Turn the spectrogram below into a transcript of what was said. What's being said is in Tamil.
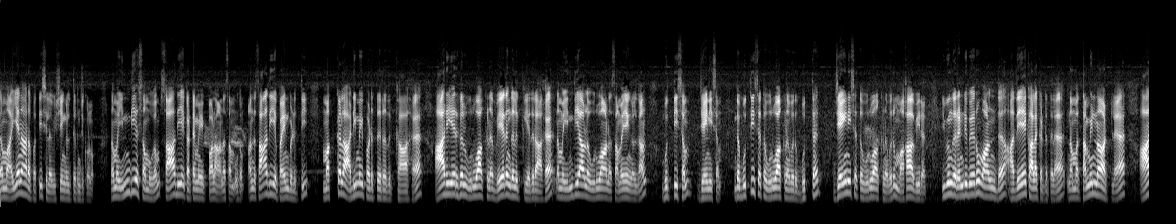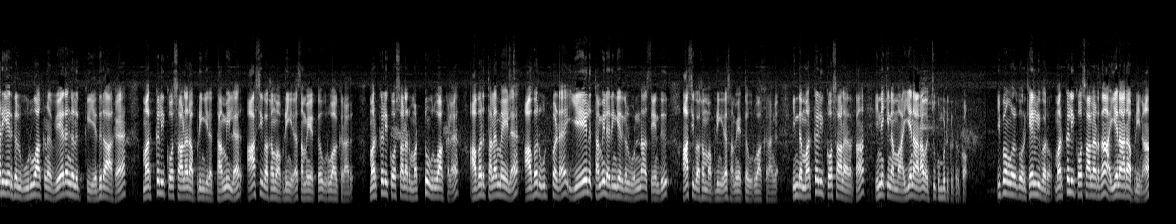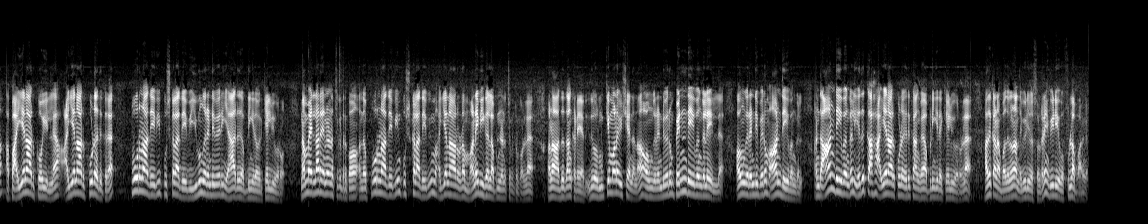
நம்ம ஐயனாரை பற்றி சில விஷயங்கள் தெரிஞ்சுக்கணும். நம்ம இந்திய சமூகம் சாதிய கட்டமைப்பால் ஆன சமூகம். அந்த சாதியை பயன்படுத்தி மக்களை அடிமைப்படுத்துறதுக்காக ஆரியர்கள் உருவாக்கின வேதங்களுக்கு எதிராக நம்ம இந்தியாவில் உருவான சமயங்கள் தான் புத்திசம் ஜெயினிசம். இந்த புத்திசத்தை உருவாக்குனவர் புத்தர் ஜெயினிசத்தை உருவாக்குனவர் மகாவீரர். இவங்க ரெண்டு பேரும் வாழ்ந்த அதே காலகட்டத்தில் நம்ம தமிழ்நாட்டில் ஆரியர்கள் உருவாக்கின வேதங்களுக்கு எதிராக மர்க்கலி கோசாளர் அப்படிங்கிற தமிழர் ஆசிவகம் அப்படிங்கிற சமயத்தை உருவாக்குறாரு. மர்க்கலி கோசாளர் மட்டும் உருவாக்கல அவர் தலைமையில் அவர் உட்பட ஏழு தமிழ் அறிஞர்கள் சேர்ந்து ஆசிவகம் அப்படிங்கிற சமயத்தை உருவாக்குறாங்க. இந்த மர்க்கலி கோசாளரை தான் இன்றைக்கி நம்ம ஐயனாராக வச்சு கும்பிட்டுக்கிட்டு இருக்கோம். இப்போ உங்களுக்கு ஒரு கேள்வி வரும். மர்க்கலி கோசாலர் தான் ஐயனார் அப்படின்னா அப்போ ஐயனார் கோயிலில் ஐயனார் கூட இருக்கிற பூர்ணாதேவி புஷ்கலாதேவி இவங்க ரெண்டு பேரும் யார் அப்படிங்கிற ஒரு கேள்வி வரும். நம்ம எல்லாரும் என்ன நினச்சிக்கிட்டு இருக்கோம்? அந்த பூர்ணாதேவியும் புஷ்கலாதேவியும் ஐயனாரோட மனைவிகள் அப்படின்னு நினச்சிக்கிட்டு இருக்கோம்ல. ஆனால் அதுதான் கிடையாது. இது ஒரு முக்கியமான விஷயம் என்னன்னா அவங்க ரெண்டு பேரும் பெண் தெய்வங்களே இல்லை. அவங்க ரெண்டு பேரும் ஆண் தெய்வங்கள். அந்த ஆண் தெய்வங்கள் எதுக்காக ஐயனார் கூட இருக்காங்க அப்படிங்கிற கேள்வி வரும்ல. அதுக்கான பதிலும் நான் அந்த வீடியோ சொல்கிறேன் வீடியோவை ஃபுல்லாக பாருங்கள்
